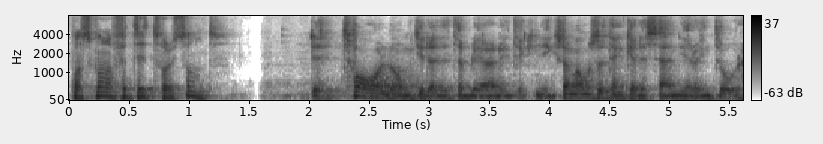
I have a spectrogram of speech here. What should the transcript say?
Vad ska man ha för tidshorisont? Det tar lång tid att etablera ny teknik så man måste tänka decennier och inte år.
